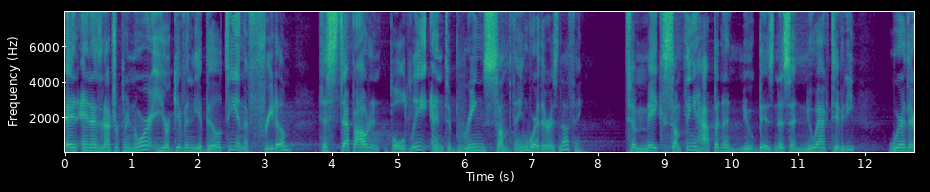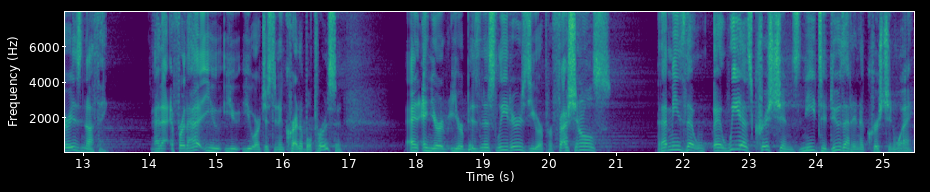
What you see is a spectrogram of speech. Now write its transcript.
And, and as an entrepreneur, you're given the ability and the freedom to step out boldly and to bring something where there is nothing, to make something happen, a new business, a new activity where there is nothing. And for that, you, you, you are just an incredible person. And, and your, your business leaders, your professionals, that means that we as Christians need to do that in a Christian way.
